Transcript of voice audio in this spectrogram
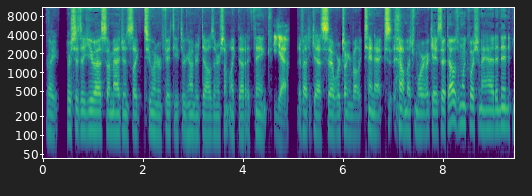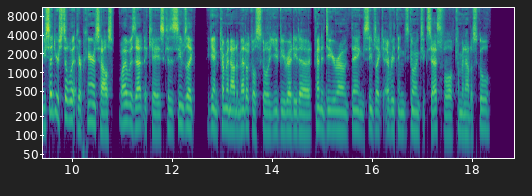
Right. Versus the US, I imagine it's like 250, 300,000 or something like that, I think. Yeah. If I had to guess. So we're talking about like 10x. How much more? Okay. So that was one question I had. And then you said you're still at your parents' house. Why was that the case? Because it seems like again, coming out of medical school, you'd be ready to kind of do your own thing. Seems like everything's going successful coming out of school.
